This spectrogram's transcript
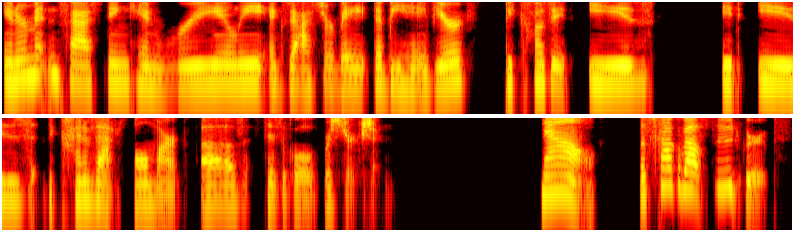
intermittent fasting can really exacerbate the behavior because it is it is the kind of that hallmark of physical restriction. Now, let's talk about food groups.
